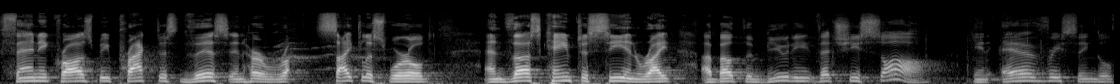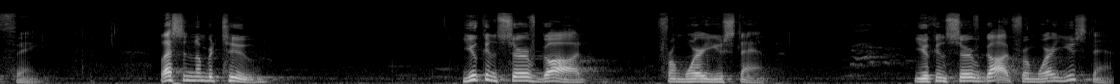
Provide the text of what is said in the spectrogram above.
Fanny Crosby practiced this in her sightless world and thus came to see and write about the beauty that she saw in every single thing. Lesson number two, you can serve God from where you stand. You can serve God from where you stand.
